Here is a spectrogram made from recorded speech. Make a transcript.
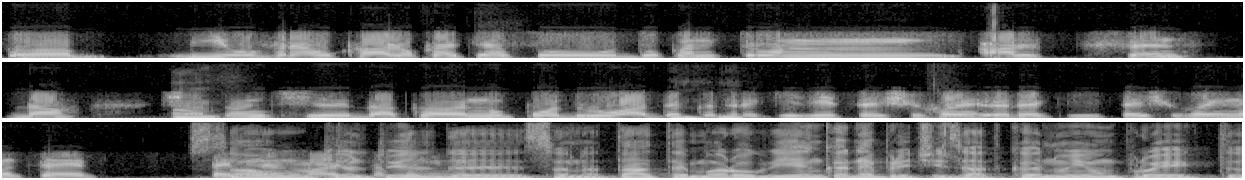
uh, eu vreau ca alocația să o duc într-un alt sens, da? Și atunci, dacă nu pot lua decât rechizite și, hă- rechizite și hăinuțe, pe mine nu Sau mă ajută pe cheltuieli nimic. de sănătate, mă rog, e încă neprecizat, că nu e un proiect uh,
